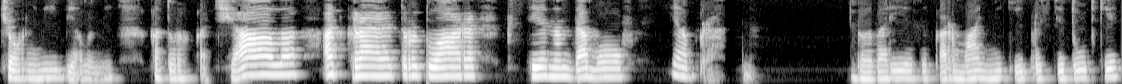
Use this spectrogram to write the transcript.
черными и белыми, которых качало от края тротуара к стенам домов и обратно. Головорезы, карманники и проститутки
